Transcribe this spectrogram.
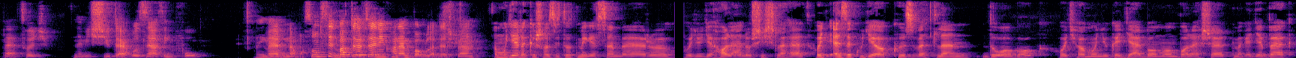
lehet, hogy nem is jut el hozzá az info. Igen. Mert nem a szomszédban történik, hanem Bangladesben. Amúgy érdekes az jutott még eszembe erről, hogy ugye halálos is lehet, hogy ezek ugye a közvetlen dolgok, hogyha mondjuk egy gyárban van baleset, meg egyebek,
